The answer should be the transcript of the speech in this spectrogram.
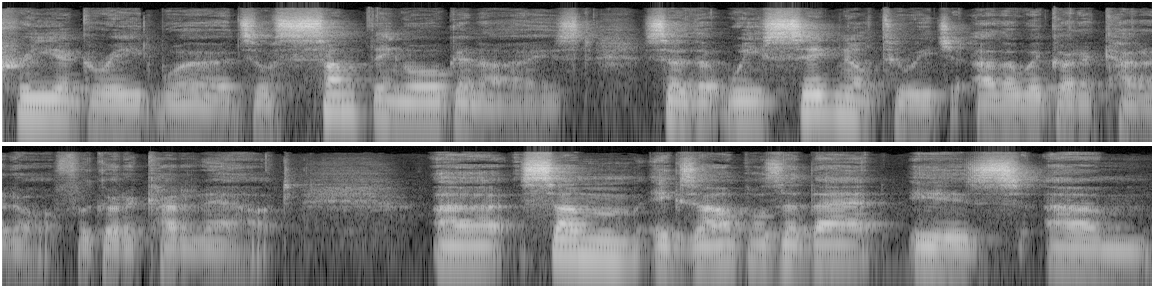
pre-agreed words or something organized so that we signal to each other we've got to cut it off, we've got to cut it out. Uh, some examples of that is, um,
